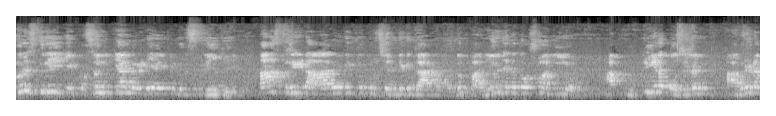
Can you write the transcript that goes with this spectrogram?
ഒരു സ്ത്രീക്ക് പ്രസവിക്കാൻ റെഡി ആയിട്ടുള്ള ഒരു സ്ത്രീക്ക് ആ സ്ത്രീയുടെ ആരോഗ്യത്തെ കുറിച്ച് എന്തെങ്കിലും ധാരണ? ഉണ്ട് പനിയോ ജലദോഷമോ അല്ലല്ലോ ആ കുട്ടിയുടെ പൊസിഷൻ അവരുടെ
